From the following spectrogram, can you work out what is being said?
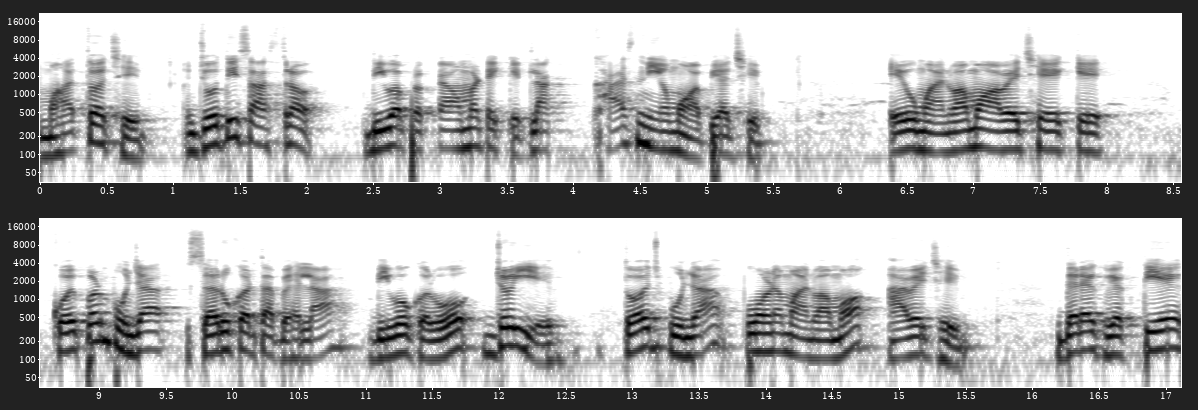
મહત્ત્વ છે. જ્યોતિષશાસ્ત્ર દીવા પ્રગટાવવા માટે કેટલાક ખાસ નિયમો આપ્યા છે. એવું માનવામાં આવે છે કે કોઈપણ પૂજા શરૂ કરતાં પહેલાં દીવો કરવો જોઈએ. તો જ પૂજા પૂર્ણ માનવામાં આવે છે. દરેક વ્યક્તિએ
